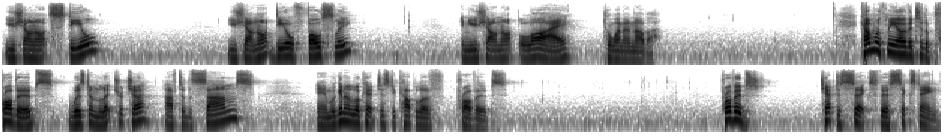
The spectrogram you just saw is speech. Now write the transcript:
you shall not steal, you shall not deal falsely, and you shall not lie to one another. Come with me over to the Proverbs wisdom literature after the Psalms, and we're going to look at just a couple of Proverbs. Proverbs chapter 6, verse 16.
